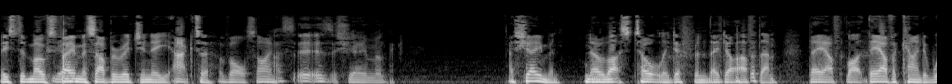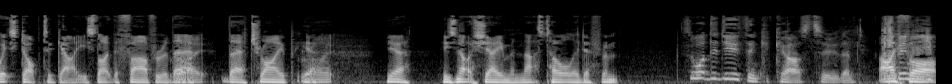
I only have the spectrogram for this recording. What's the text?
He's the most Yeah. famous Aborigine actor of all time. That's, it is a shame, man. A shaman. No, that's totally different. They don't have them. They have like they have a kind of witch doctor guy. He's like the father of their Right. their tribe. Yeah, Right. yeah. He's not a shaman. That's totally different. So, what did you think of Cars 2 then? I you've been, thought- you've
